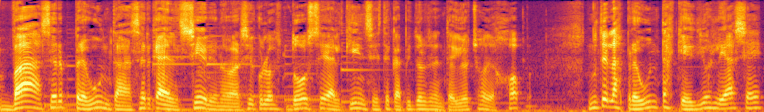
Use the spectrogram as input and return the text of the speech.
va a hacer preguntas acerca del cielo en los versículos 12 al 15, este capítulo 38 de Job. Note las preguntas que Dios le hace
